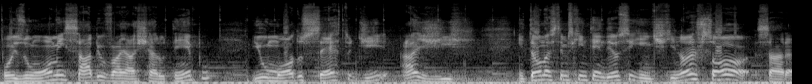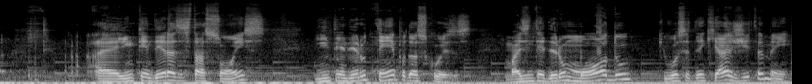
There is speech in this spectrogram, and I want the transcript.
pois o homem sábio vai achar o tempo e o modo certo de agir. Então nós temos que entender o seguinte: que não é só, Sara, é, entender as estações e entender o tempo das coisas, mas entender o modo que você tem que agir também,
